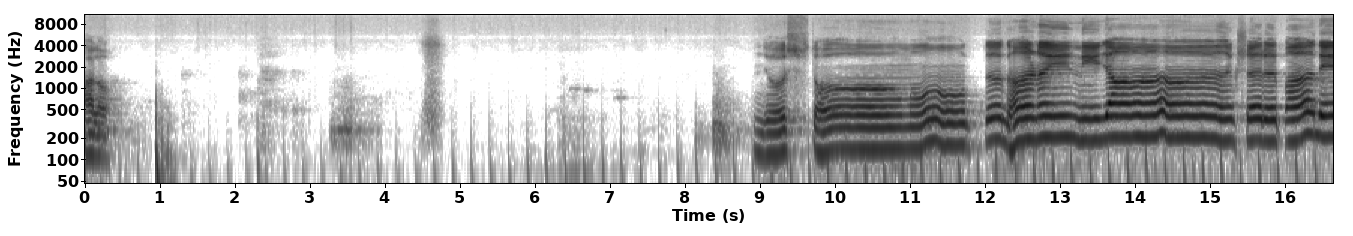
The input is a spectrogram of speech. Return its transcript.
હાલો. જુષ્ટો મુક્ત ઘણૈ નિજાક્ષર પદે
